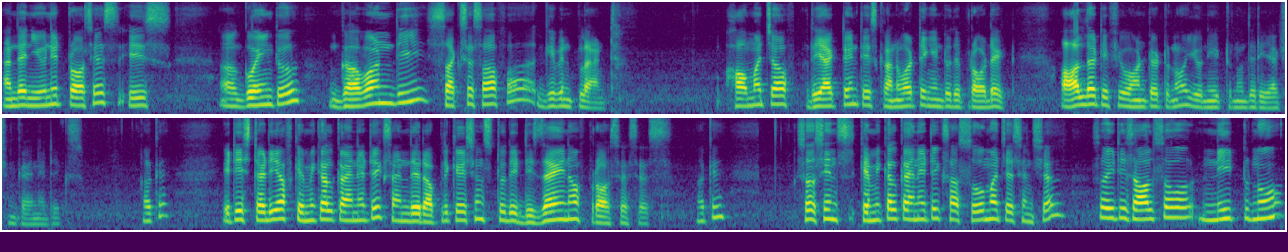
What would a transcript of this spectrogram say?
and then unit process is uh, going to govern the success of a given plant. How much of reactant is converting into the product all that if you wanted to know you need to know the reaction kinetics. Okay. It is study of chemical kinetics and their applications to the design of processes. Okay. So, since chemical kinetics are so much essential, so it is also need to know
